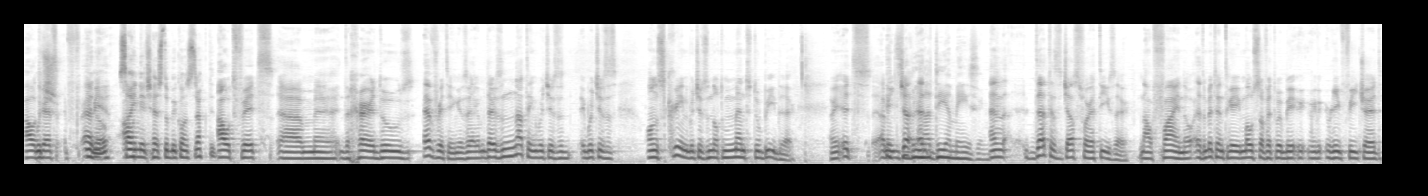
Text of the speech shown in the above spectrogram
outlets. f- I You mean, know, out- signage has to be constructed. outfits, um, uh, the hairdos, everything is. Um, there's nothing which is which is on screen which is not meant to be there. I mean, it's. I mean, it's ju- and, amazing. and that is just for a teaser. Now, fine. No, admittedly, most of it will be re- re-featured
